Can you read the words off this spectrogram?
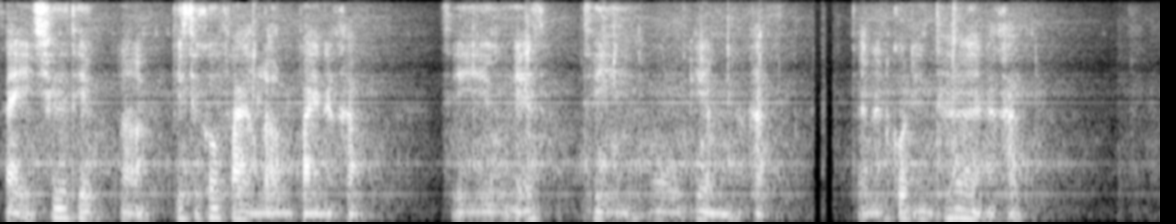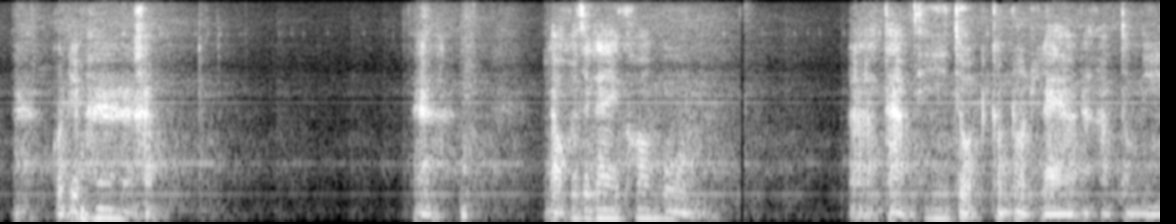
ใส่ชื่อเทปเอ่อ physical file ของเราลงไปนะครับ custom นะครับ จากนั้นกด enter นะครับ กด F5 ครับเราก็จะได้ข้อมูลตามที่โจทย์กำหนดแล้วนะครับตรงนี้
